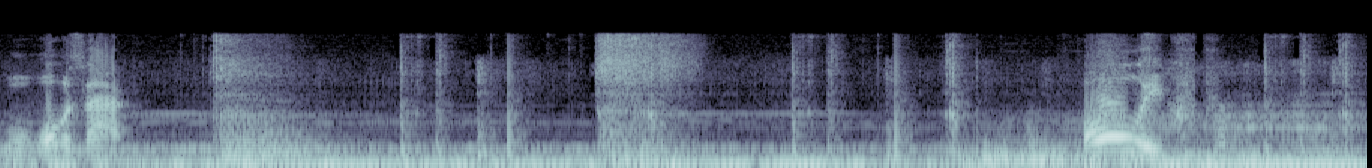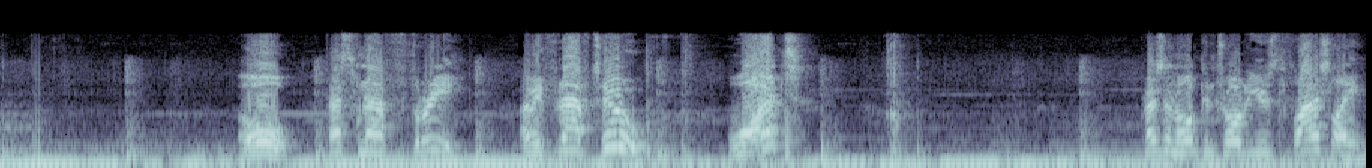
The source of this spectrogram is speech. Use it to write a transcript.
Well, what was that? Holy cr- Oh, that's FNAF 3. I mean, FNAF 2. What? Press and hold control to use the flashlight.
